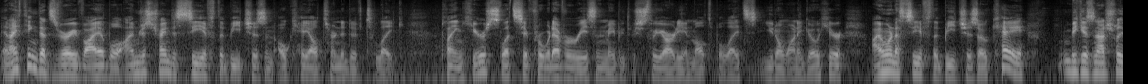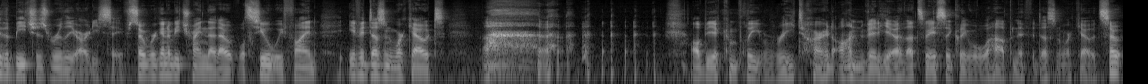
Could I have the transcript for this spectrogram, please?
And I think that's very viable. I'm just trying to see if the beach is an okay alternative to like playing here. So let's say for whatever reason, maybe there's three already and multiple lights, you don't want to go here. I want to see if the beach is okay because naturally the beach is really already safe. So we're going to be trying that out. We'll see what we find. If it doesn't work out... I'll be a complete retard on video. That's basically what will happen if it doesn't work out. So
